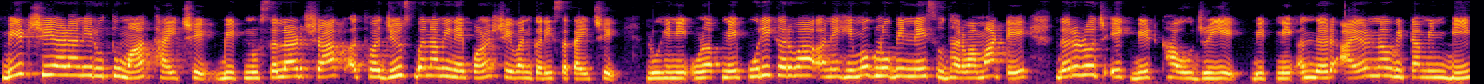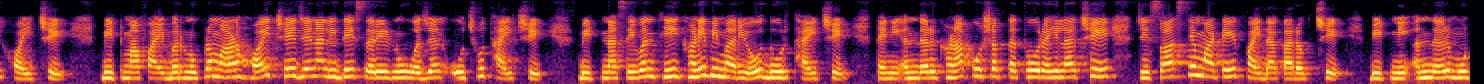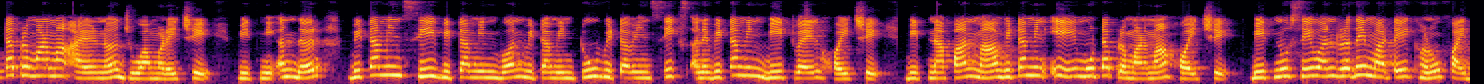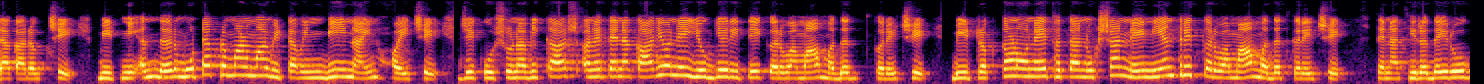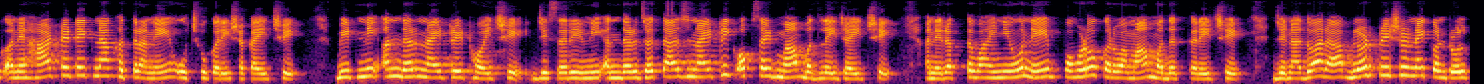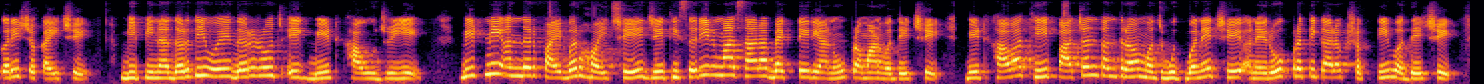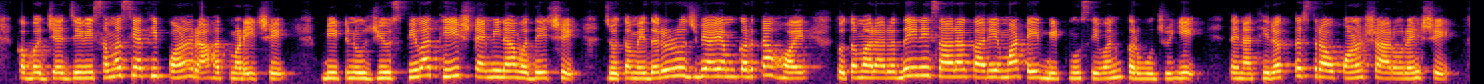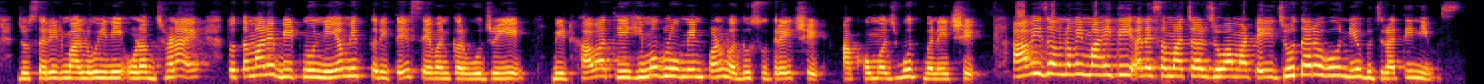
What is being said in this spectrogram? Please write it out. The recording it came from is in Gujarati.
બીટ શિયાળાની ઋતુમાં થાય છે. બીટનું સલાડ, શાક અથવા જ્યુસ બનાવીને પણ સેવન કરી શકાય છે. લોહીની ઉણપને પૂરી કરવા અને હિમોગ્લોબિનને સુધારવા માટે દરરોજ એક બીટ ખાવું જોઈએ. બીટની અંદર આયર્ન વિટામિન બી હોય છે. બીટમાં ફાઇબરનું પ્રમાણ હોય છે, જેના લીધે શરીરનું વજન ઓછું થાય છે. બીટના સેવનથી ઘણી બીમારીઓ દૂર થાય છે. તેની અંદર ઘણા પોષક તત્વો રહેલા છે, જે સ્વાસ્થ્ય માટે ફાયદાકારક છે. બીટની અંદર મોટા પ્રમાણમાં આયર્ન જોવા મળે છે. બીટની અંદર vitamin C, vitamin one, vitamin two, vitamin six અને વિટામિન બી ટ્વેલ્વ હોય છે. બીટના પાનમાં વિટામિન એ મોટા પ્રમાણમાં હોય છે. બીટનું સેવન હૃદય માટે ઘણું ફાયદાકારક છે. બીટની અંદર મોટા પ્રમાણમાં વિટામિન બી નાઇન હોય છે, જે કોષોના વિકાસ અને તેના કાર્યોને યોગ્ય રીતે કરવામાં મદદ કરે છે. બીટ રક્તણોને થતા નુકસાનને નિયંત્રિત કરવામાં મદદ કરે છે. તેનાથી હૃદય રોગ અને હાર્ટ એટેકના ખતરાને ઓછું કરી શકાય છે. બીટની અંદર નાઇટ્રેટ હોય છે, જે શરીરની અંદર જતા જ નાઇટ્રિક ઓક્સાઇડમાં બદલાઈ જાય છે અને રક્તવાહિનીઓને પહોળો કરવામાં મદદ કરે છે, જેના દ્વારા બ્લડ પ્રેશરને કંટ્રોલ કરી શકાય છે. બીપીના દર્દીઓએ દરરોજ એક બીટ ખાવું જોઈએ. બીટની અંદર ફાઇબર હોય છે, જેથી શરીરમાં સારા બેક્ટેરિયાનું પ્રમાણ વધે છે. બીટ ખાવાથી પાચન તંત્ર મજબૂત બને છે અને રોગ પ્રતિકારક શક્તિ વધે છે. કબજિયાત જેવી સમસ્યાથી પણ રાહત મળે છે. બીટનું જ્યુસ પીવાથી સ્ટેમિના વધે છે. જો તમે દરરોજ વ્યાયામ કરતા હોય, તો તમારા હૃદયને સારા કાર્ય માટે બીટનું સેવન કરવું જોઈએ. તેનાથી રક્તસ્રાવ પણ સારો રહેશે. જો શરીરમાં લોહીની ઉણપ જણાય, તો તમારે બીટનું નિયમિત રીતે સેવન કરવું જોઈએ. બીટ ખાવાથી હિમોગ્લોબિન પણ વધુ સુધરે છે, આંખો મજબૂત બને છે. આવી જ અવનવી માહિતી અને સમાચાર જોવા માટે જોતા રહો ન્યૂ ગુજરાતી ન્યૂઝ.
